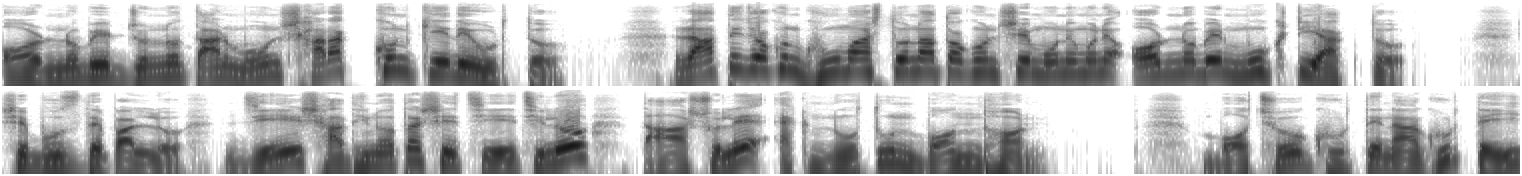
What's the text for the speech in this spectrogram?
অর্ণবের জন্য তার মন সারাক্ষণ কেঁদে উঠত। রাতে যখন ঘুম আসত না, তখন সে মনে মনে অর্ণবের মুখটি আঁকত। সে বুঝতে পারল, যে স্বাধীনতা সে চেয়েছিল, তা আসলে এক নতুন বন্ধন। বছর ঘুরতে না ঘুরতেই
